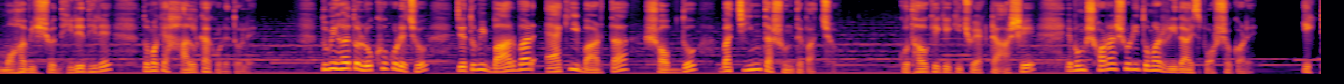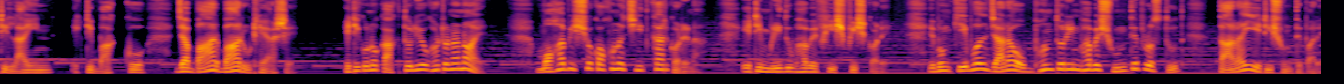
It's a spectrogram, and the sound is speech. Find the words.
মহাবিশ্ব ধীরে ধীরে তোমাকে হালকা করে তোলে। তুমি হয়তো লক্ষ্য করেছ যে তুমি বারবার একই বার্তা, শব্দ বা চিন্তা শুনতে পাচ্ছ। কোথাও থেকে কিছু একটা আসে এবং সরাসরি তোমার হৃদয় স্পর্শ করে। একটি লাইন, একটি বাক্য যা বারবার উঠে আসে। এটি কোনো কাকতলীয় ঘটনা নয়। মহাবিশ্ব কখনো চিৎকার করে না। এটি মৃদুভাবে ফিসফিস করে এবং কেবল যারা অভ্যন্তরীণভাবে শুনতে প্রস্তুত, তারাই এটি শুনতে পারে।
